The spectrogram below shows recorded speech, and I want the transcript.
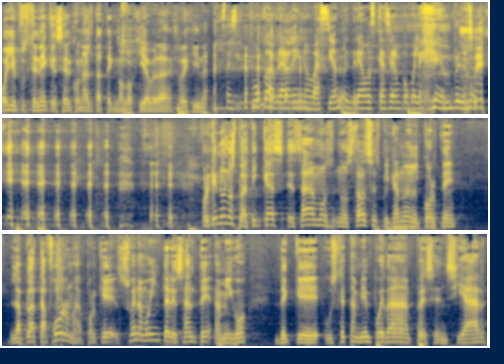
Oye, pues tenía que ser con alta tecnología, ¿verdad, Regina? Pues un poco hablar de innovación, tendríamos que hacer un poco el ejemplo. ¿Por qué no nos platicas? Estábamos, nos estabas explicando en el corte la plataforma, porque suena muy interesante, amigo, de que usted también pueda presenciar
